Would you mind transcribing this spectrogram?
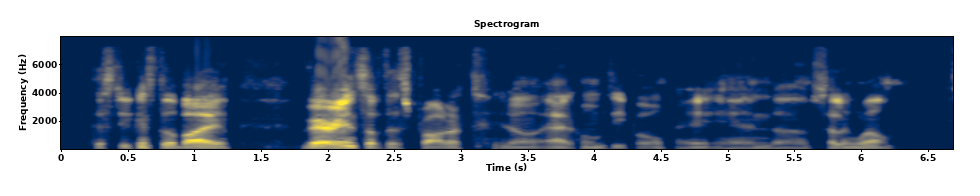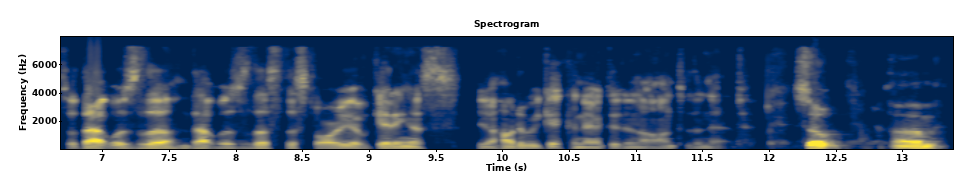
this you can still buy variants of this product, you know, at Home Depot right? and uh, selling well. So that was the that was the the story of getting us, you know, how do we get connected and onto the net? So, um,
